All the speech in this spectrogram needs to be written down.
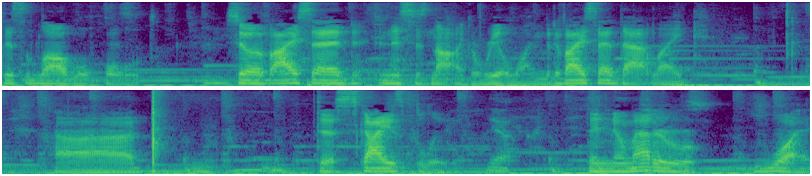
this law will hold. So if I said, and this is not like a real one, but if I said that like, uh, the sky is blue, yeah, then no matter what,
